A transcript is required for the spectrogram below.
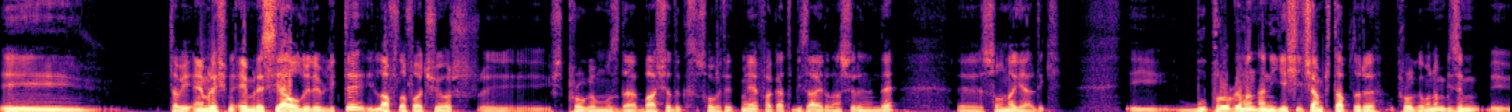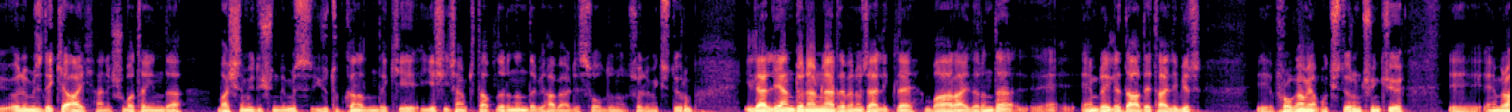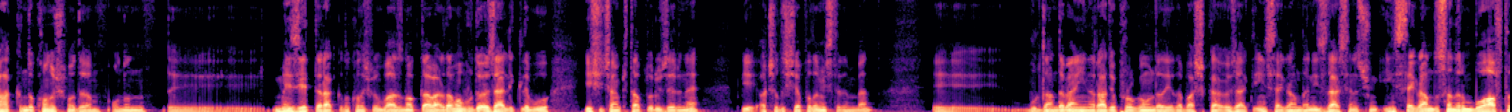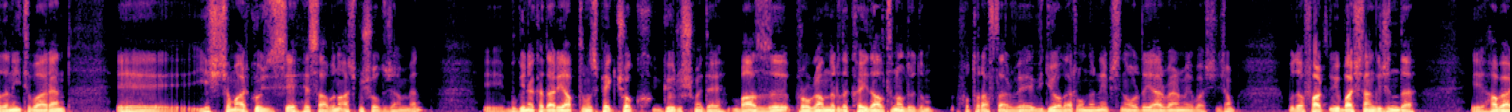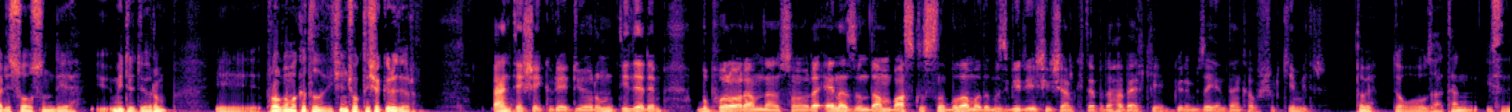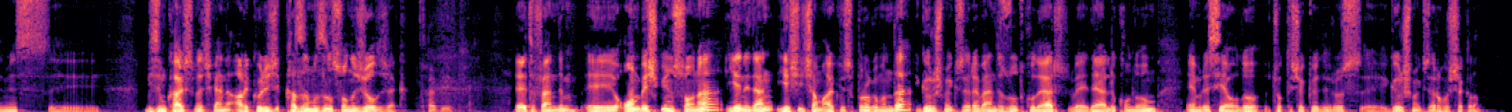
Ee, tabii Emre şimdi Emre Siyahoğlu ile birlikte laf lafı açıyor. Ee, işte programımızda başladık sohbet etmeye fakat bize ayrılan sürenin de e, sonuna geldik. Ee, bu programın hani Yeşilçam kitapları programının bizim e, önümüzdeki ay hani Şubat ayında başlamayı düşündüğümüz YouTube kanalındaki Yeşilçam kitaplarının da bir habercisi olduğunu söylemek istiyorum. İlerleyen dönemlerde ben özellikle bahar aylarında e, Emre ile daha detaylı bir e, program yapmak istiyorum. Çünkü e, Emre hakkında konuşmadığım, onun meziyetler hakkında konuşmadığım bazı noktalar vardı ama burada özellikle bu Yeşilçam kitapları üzerine bir açılış yapalım istedim ben. buradan da ben yine radyo programında ya da başka özellikle Instagram'dan izlerseniz çünkü Instagram'da sanırım bu haftadan itibaren e, Yeşilçam Arkeolojisi hesabını açmış olacağım ben. E, bugüne kadar yaptığımız pek çok görüşmede bazı programları da kayıt altına alıyordum. Fotoğraflar ve videolar onların hepsine orada yer vermeye başlayacağım. Bu da farklı bir başlangıcın da e, habercisi olsun diye ümit ediyorum. E, programa katıldığı için çok teşekkür ediyorum. Ben teşekkür ediyorum. Dilerim bu programdan sonra en azından baskısını bulamadığımız bir Yeşilçam kitabı daha belki günümüze yeniden kavuşur. Kim bilir? Tabii o zaten istediğimiz e, bizim karşımıza çıkan yani arkeolojik kazımızın sonucu olacak. Tabii ki. Evet efendim e, 15 gün sonra yeniden Yeşilçam Arkeolojisi programında görüşmek üzere. Ben de Zulut Kuluer ve değerli konuğum Emre Siyahoğlu çok teşekkür ediyoruz. E, görüşmek üzere hoşçakalın.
